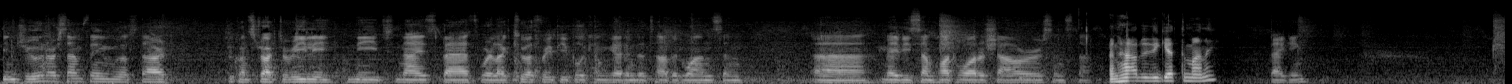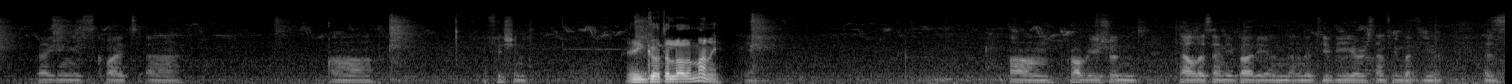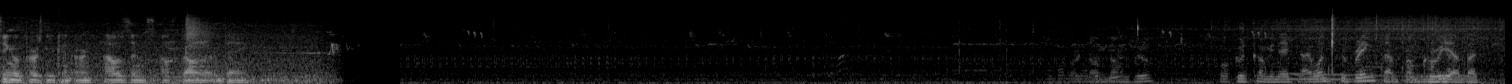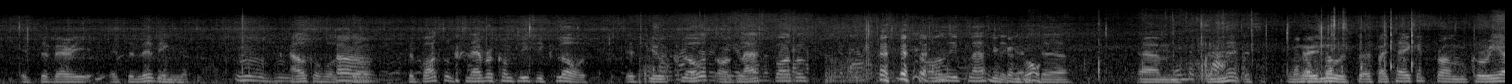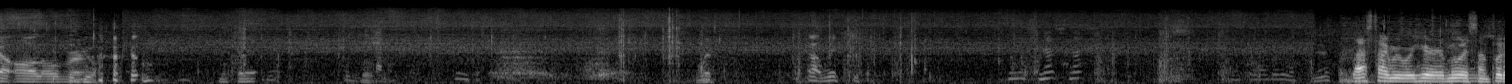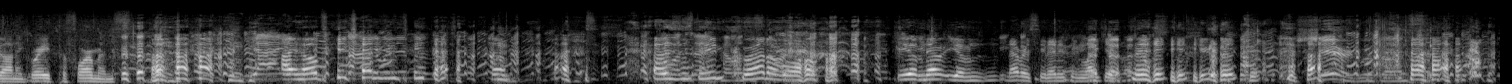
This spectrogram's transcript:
In June or something, we'll start to construct a really neat, nice bath where like two or three people can get in the tub at once and uh, maybe some hot water showers and stuff. And how did he get the money? Begging. Begging is quite uh, uh, efficient. And he got a lot of money. Um, probably you shouldn't tell this anybody on, on the TV or something, but you, as a single person, you can earn thousands of dollars a day. Good combination. I wanted to bring some from Korea, but it's a very, it's a living alcohol, so the bottle's never completely closed. If you close or glass bottles, it's only plastic and the, um, the lid is very loose. So if I take it from Korea all over, Nice, nice, nice. Last time we were here, Muho-san put on a great performance. I hope he can repeat that. That was just incredible. You have never, you have never seen anything like it. shared with us.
